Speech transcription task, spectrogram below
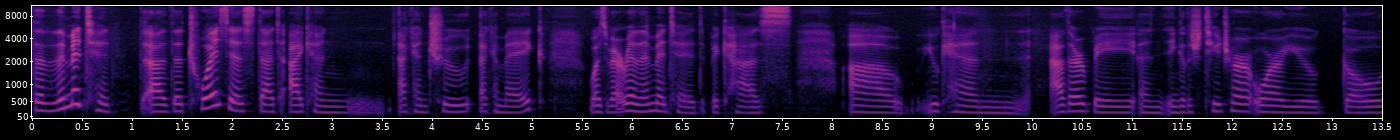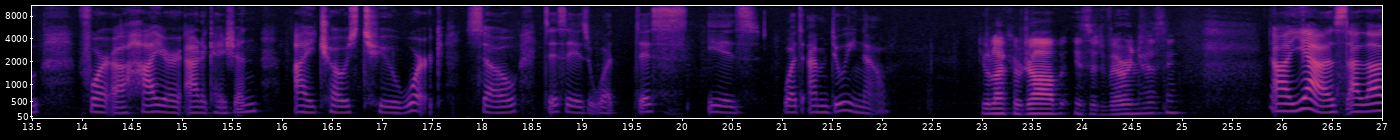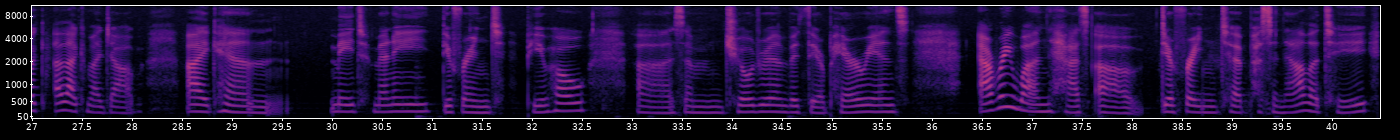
the limited uh, the choices that I can I can choose I can make was very limited because uh, you can either be an English teacher or you go for a higher education. I chose to work, so this is what this is what I'm doing now. Do you like your job? Is it very interesting? Uh, yes, I like I like my job. I can meet many different people, uh, some children with their parents. Everyone has a different personality,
